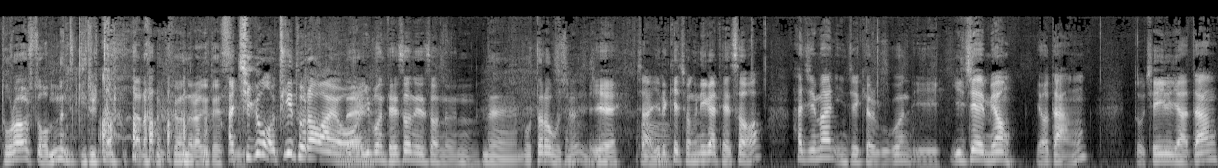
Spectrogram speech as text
돌아올 수 없는 길을 떠났다라는 표현을 하기도 했습니다. 아, 지금 어떻게 돌아와요? 네. 이번 대선에서는. 네, 못 따라오죠. 이제. 예. 자, 어. 이렇게 정리가 돼서 하지만 이제 결국은 이 이재명 여당 또 제1야당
